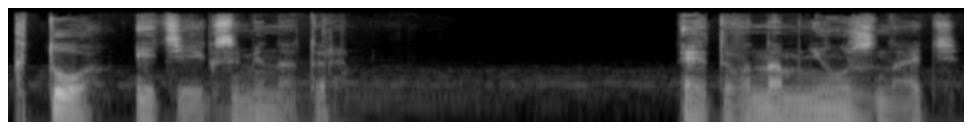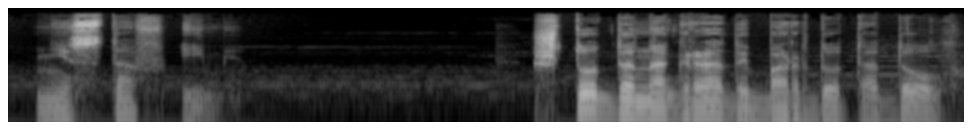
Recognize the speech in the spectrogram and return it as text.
Кто эти экзаменаторы? Этого нам не узнать, не став ими. Что до награды Бордо-Тадол –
